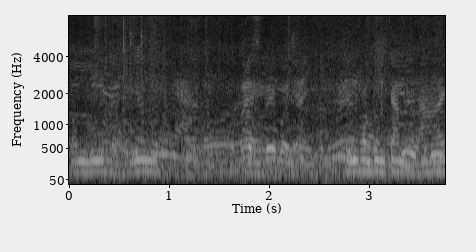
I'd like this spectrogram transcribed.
คนดีแบบนี้เป็นความทรงจำหลาย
